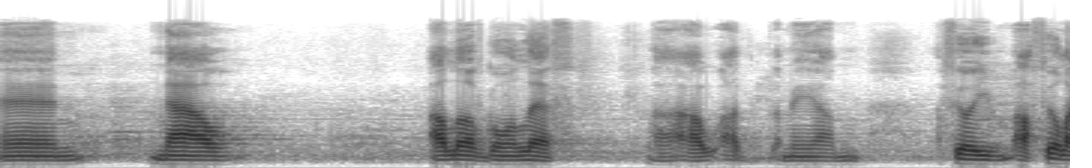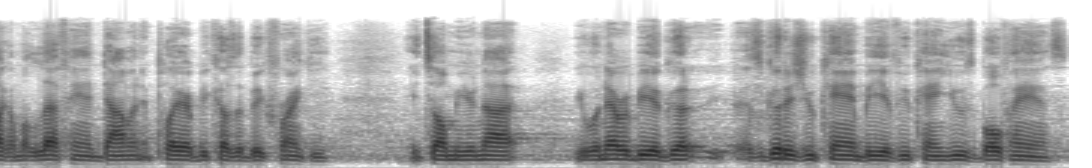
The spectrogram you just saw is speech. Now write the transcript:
And now I love going left. Uh, I, I, I, mean, I'm, I feel even, I feel like I'm a left-hand dominant player because of Big Frankie. He told me you're not, you will never be a good, as good as you can be if you can't use both hands.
